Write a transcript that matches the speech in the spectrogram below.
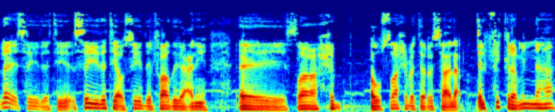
لا يا سيدتي سيدتي أو سيدي الفاضل يعني آه، صاحب أو صاحبة الرسالة. الفكرة منها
